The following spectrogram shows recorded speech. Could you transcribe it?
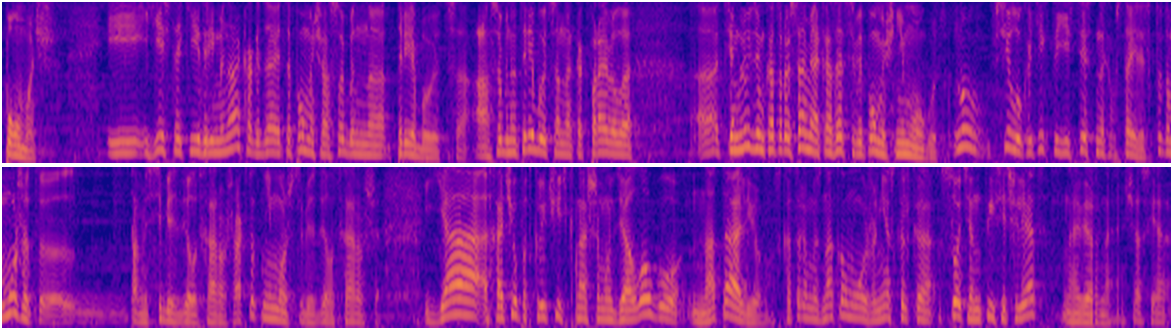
помощь. И есть такие времена, когда эта помощь особенно требуется. А особенно требуется она, как правило, а, тем людям, которые сами оказать себе помощь не могут. Ну, в силу каких-то естественных обстоятельств. Кто-то может э, там себе сделать хорошее, а кто-то не может себе сделать хорошее. Я хочу подключить к нашему диалогу Наталью, с которой мы знакомы уже несколько сотен тысяч лет, наверное. Сейчас я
